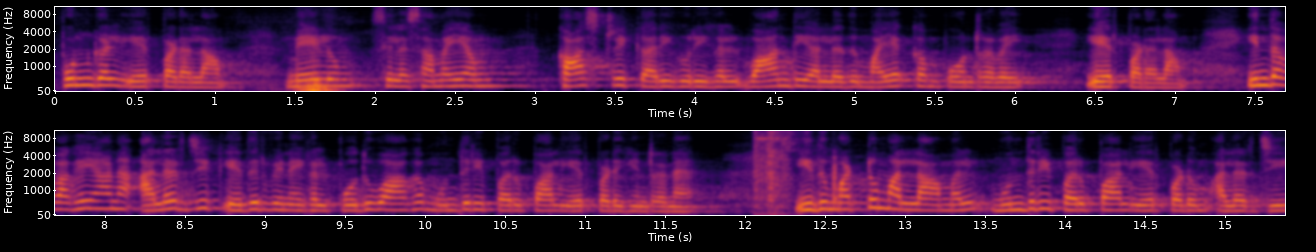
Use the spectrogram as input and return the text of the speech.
புண்கள் ஏற்படலாம். மேலும் சில சமயம் காஸ்ட்ரிக் அறிகுறிகள் வாந்தி அல்லது மயக்கம் போன்றவை ஏற்படலாம். இந்த வகையான அலர்ஜிக் எதிர்வினைகள் பொதுவாக முந்திரி பருப்பால் ஏற்படுகின்றன. இது மட்டுமல்லாமல் முந்திரி பருப்பால் ஏற்படும் அலர்ஜி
